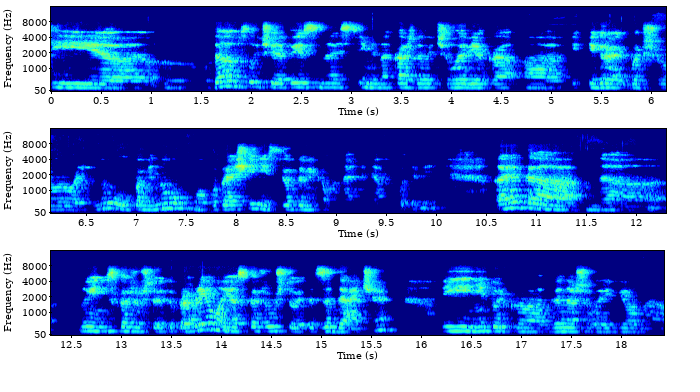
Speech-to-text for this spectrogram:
и э, в данном случае ответственность именно каждого человека а, играет большую роль. Ну, упомяну об обращении с твердыми коммунальными отходами. Это, ну, я не скажу, что это проблема, я скажу, что это задача, и не только для нашего региона,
